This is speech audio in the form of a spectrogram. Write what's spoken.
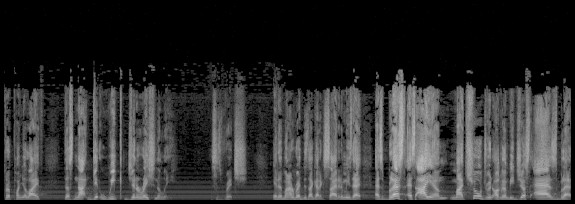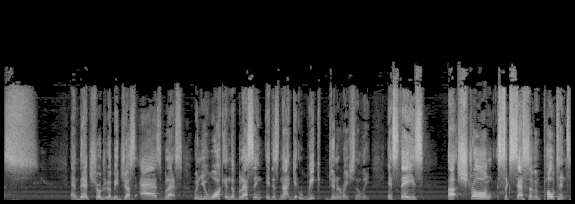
put upon your life, does not get weak generationally. This is rich. It is, when I read this, I got excited. It means that as blessed as I am, my children are going to be just as blessed. And their children are going to be just as blessed. When you walk in the blessing, it does not get weak generationally, it stays uh, strong, successive, and potent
